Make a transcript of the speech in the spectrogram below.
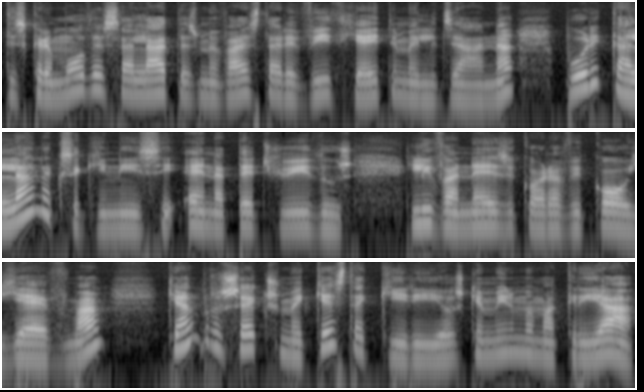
τις κρεμόδες σαλάτες με βάση τα ρεβίθια ή τη μελιτζάνα, μπορεί καλά να ξεκινήσει ένα τέτοιο είδους λιβανέζικο αραβικό γεύμα και αν προσέξουμε και στα κυρίως και μείνουμε μακριά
